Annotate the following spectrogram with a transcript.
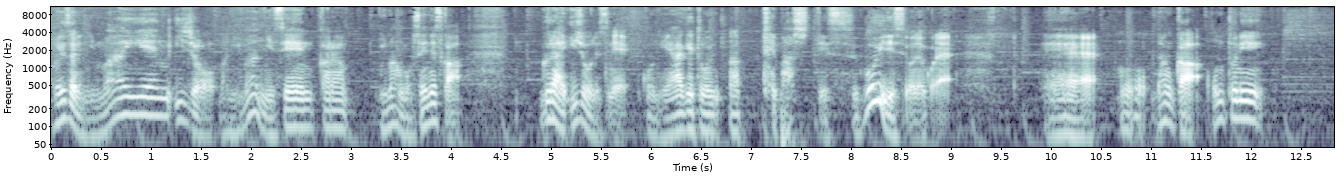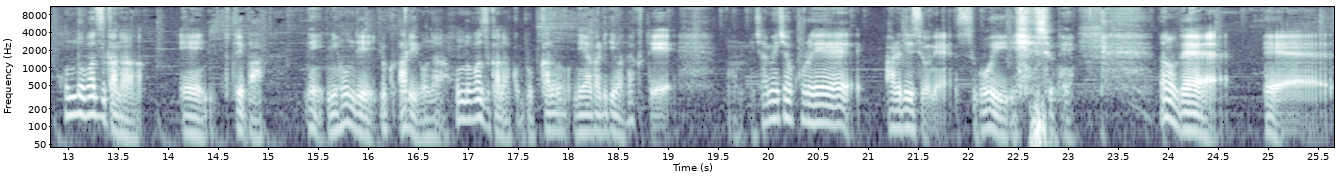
それぞれ2万円以上、まあ、2万2000円から2万5000円ですかぐらい以上ですね、こう値上げとなってまして、すごいですよね、これ。えー、もうなんか本当に、ほんのわずかな、えー、例えば、ね、日本でよくあるような、ほんのわずかなこう物価の値上がりではなくて、めちゃめちゃこれ、あれですよね、すごい ですよね。なので、えー、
